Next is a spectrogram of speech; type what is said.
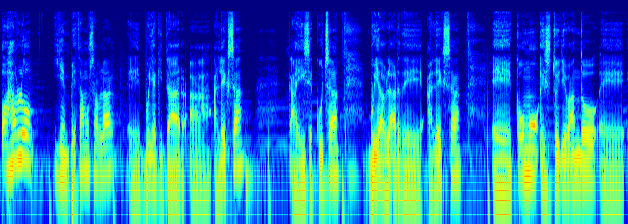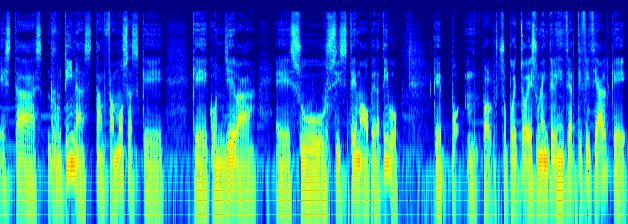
Os hablo y empezamos a hablar, eh, voy a quitar a Alexa, ahí se escucha, voy a hablar de Alexa, eh, cómo estoy llevando eh, estas rutinas tan famosas que, que conlleva su sistema operativo que por, supuesto es una inteligencia artificial que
